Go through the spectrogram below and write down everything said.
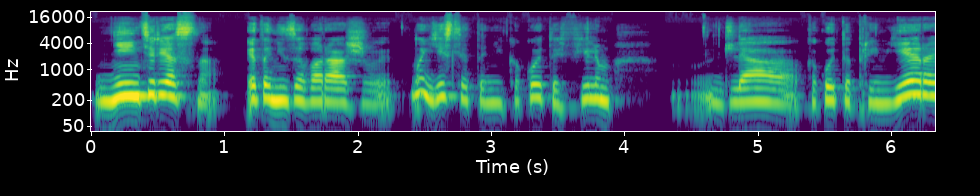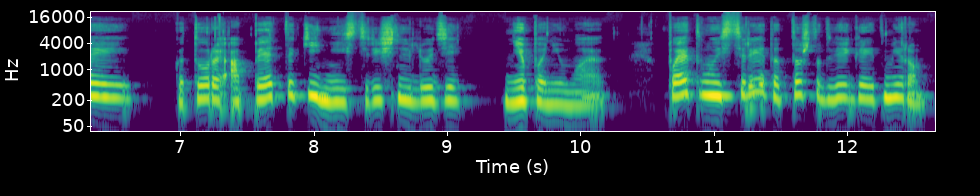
неинтересно, это не завораживает. Ну, если это не какой-то фильм для какой-то премьеры, который, опять-таки, неистеричные люди не понимают. Поэтому истерия – это то, что двигает миром.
